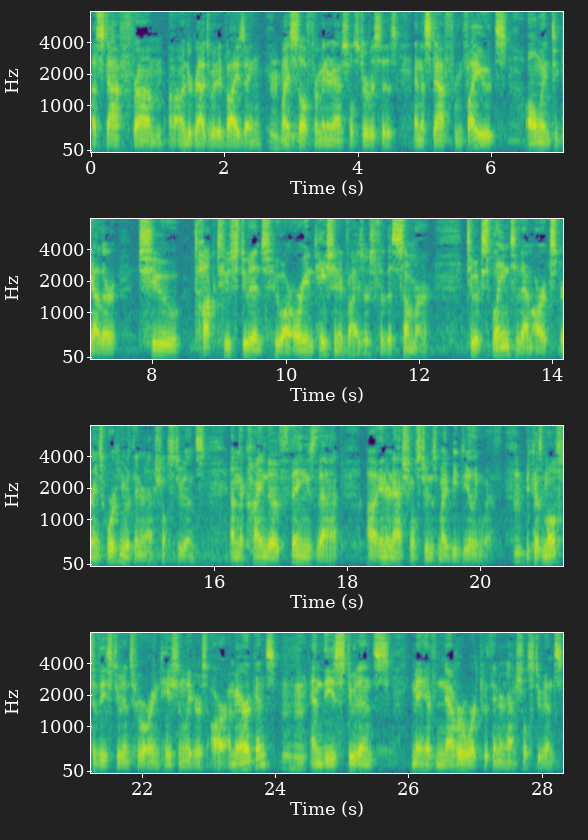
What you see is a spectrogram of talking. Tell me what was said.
a staff from uh, undergraduate advising, myself from international services, and a staff from FIUTS all went together to talk to students who are orientation advisors for the summer to explain to them our experience working with international students and the kind of things that uh, international students might be dealing with. Because most of these students who are orientation leaders are Americans, and these students may have never worked with international students,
